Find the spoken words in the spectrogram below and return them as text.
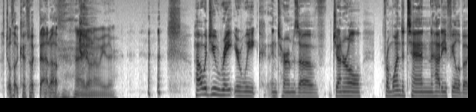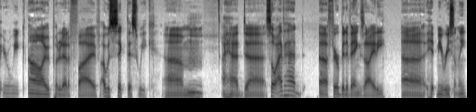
have to look look that up. I don't know either. how would you rate your week in terms of general from 1 to 10? How do you feel about your week? Oh, I would put it at a five. I was sick this week. Um, I had uh, so I've had a fair bit of anxiety uh, hit me recently.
